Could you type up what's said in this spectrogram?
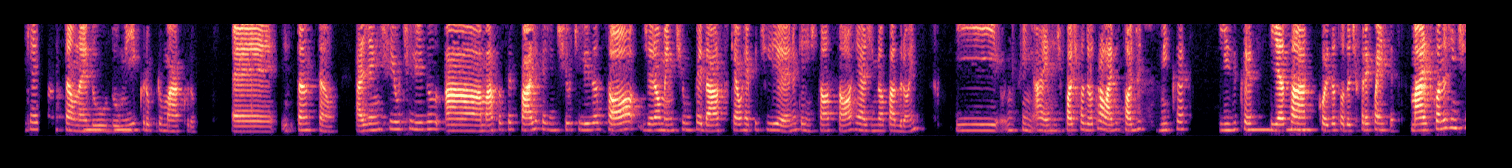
que é expansão, né? Do, do micro para o macro. É, expansão. A gente utiliza a massa cefálica, a gente utiliza só, geralmente, um pedaço que é o reptiliano, que a gente está só reagindo a padrões. E, enfim, aí a gente pode fazer outra live só de química física e essa coisa toda de frequência. Mas quando a gente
